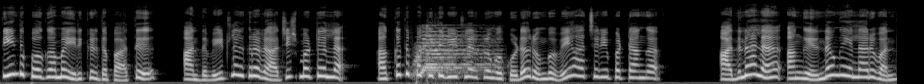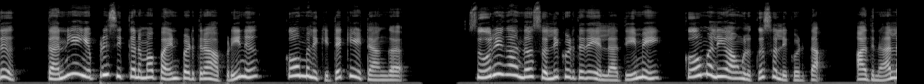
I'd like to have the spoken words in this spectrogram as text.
தீந்து போகாம இருக்கிறத பார்த்து அந்த வீட்ல இருக்கிற ராஜேஷ் மட்டும் இல்ல அக்கத்து பக்கத்து வீட்ல இருக்கிறவங்க கூட ரொம்பவே ஆச்சரியப்பட்டாங்க. அதனால அங்க இருந்தவங்க எல்லாரும் வந்து தண்ணியை எப்படி சிக்கனமா பயன்படுத்துறா அப்படின்னு கோமலி கிட்ட கேட்டாங்க. சூரியகாந்தம் சொல்லி கொடுத்ததை எல்லாத்தையுமே கோமலி அவங்களுக்கு சொல்லி கொடுத்தா. அதனால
